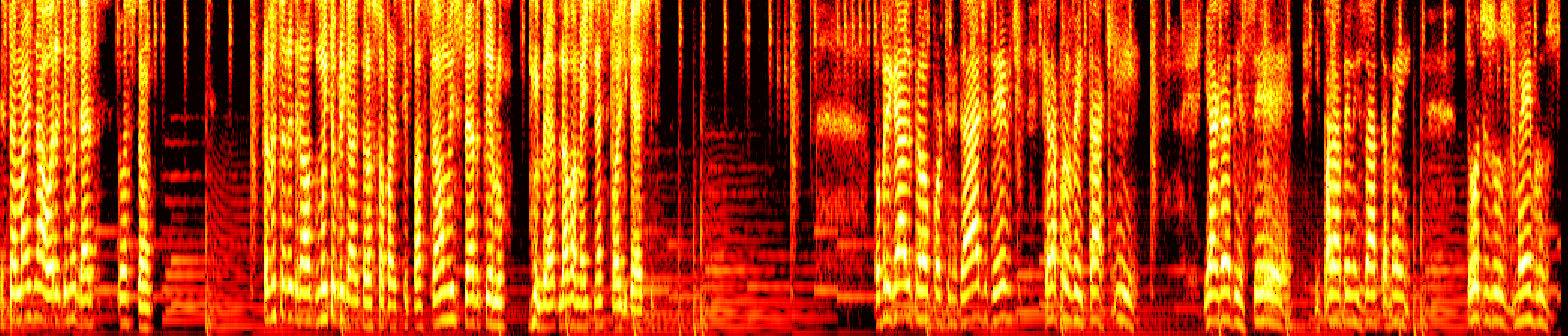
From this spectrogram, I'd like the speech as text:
Está mais na hora de mudar essa situação. Professor Edraldo, muito obrigado pela sua participação e espero tê-lo em breve novamente nesse podcast. Obrigado pela oportunidade, David. Quero aproveitar aqui e agradecer e parabenizar também todos os membros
